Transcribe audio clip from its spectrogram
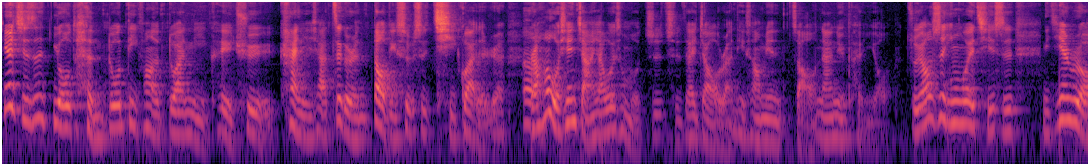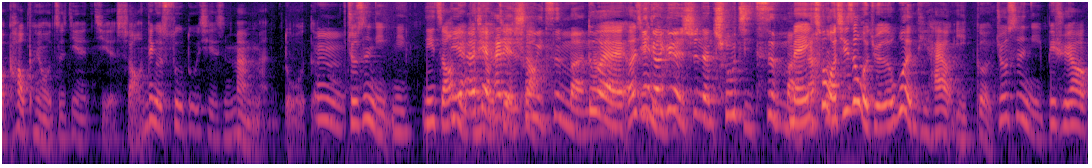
因为其实有很多地方的端倪可以去看一下，这个人到底是不是奇怪的人。嗯、然后我先讲一下为什么我支持在交友软体上面找男女朋友。主要是因为，其实你今天如果靠朋友之间的介绍，那个速度其实慢蛮多的。嗯，就是你你你找你朋友介绍，而且还得出一次门、啊，对，而且一个月是能出几次门、啊？没错，其实我觉得问题还有一个，就是你必须要，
